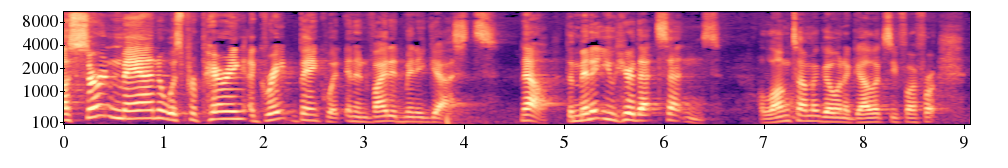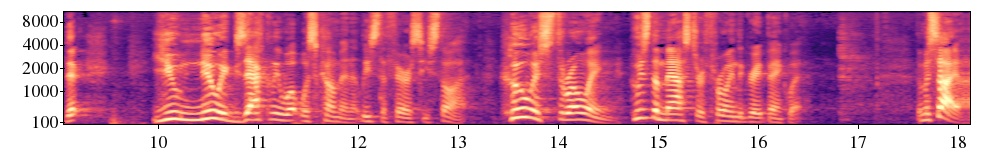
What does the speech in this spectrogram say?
A certain man was preparing a great banquet and invited many guests. Now, the minute you hear that sentence, a long time ago in a galaxy far, far, there, you knew exactly what was coming, at least the Pharisees thought. Who is throwing, who's the master throwing the great banquet? The Messiah.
